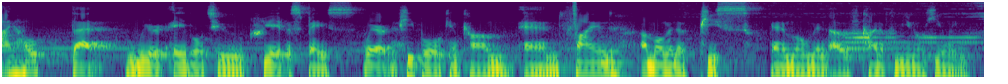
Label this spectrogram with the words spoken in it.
I hope that we're able to create a space where people can come and find a moment of peace and a moment of kind of communal healing.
